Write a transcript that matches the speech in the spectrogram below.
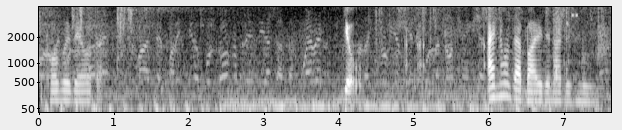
Supposedly they all die. Yo. I know that body did not just move.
